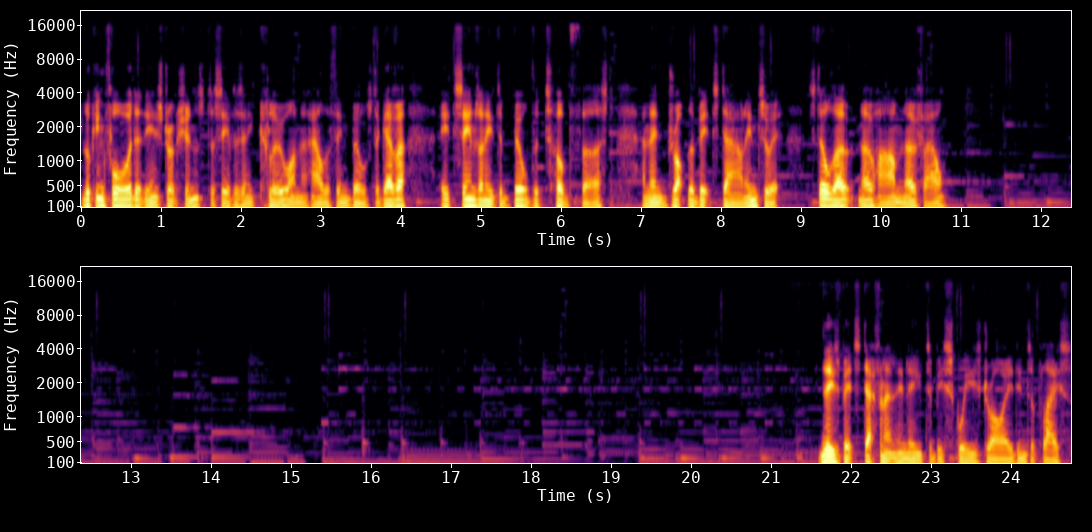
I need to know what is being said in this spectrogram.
Looking forward at the instructions to see if there's any clue on how the thing builds together, it seems I need to build the tub first and then drop the bits down into it. Still though, no harm, no foul. These bits definitely need to be squeezed dried into place.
